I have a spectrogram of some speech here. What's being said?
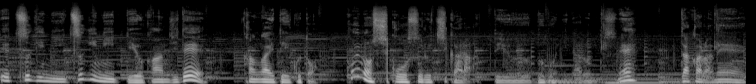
で次に次にっていう感じで考えていくと。こういうのを思考する力っていう部分になるんですね。だからね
